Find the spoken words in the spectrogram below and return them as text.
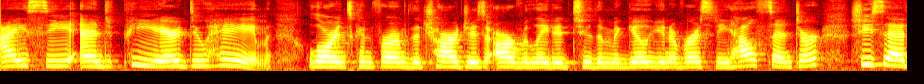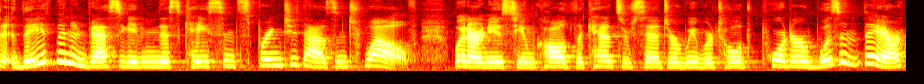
Aïssa, and Pierre Duhaime. Lawrence confirmed the charges are related to the McGill University Health Center. She said they've been investigating this case since spring 2012. When our news team called the cancer center, we were told Porter wasn't there,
